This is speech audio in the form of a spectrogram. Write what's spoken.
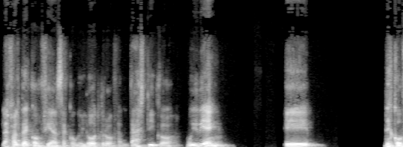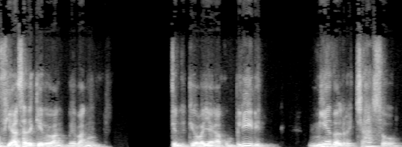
La falta de confianza con el otro, fantástico, muy bien. Eh, desconfianza de que me van, me van que, vayan a cumplir, miedo al rechazo,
